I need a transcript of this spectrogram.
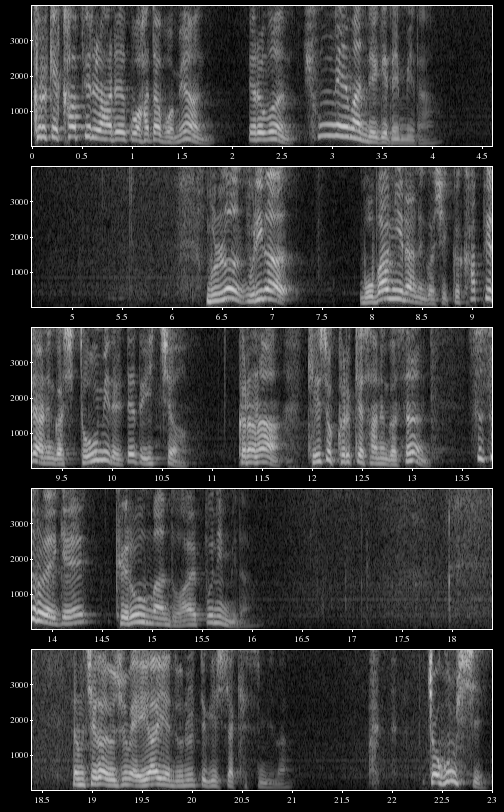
그렇게 카피를 하려고 하다 보면 여러분 흉내만 내게 됩니다. 물론 우리가 모방이라는 것이 그 카피라는 것이 도움이 될 때도 있죠. 그러나 계속 그렇게 사는 것은 스스로에게 괴로움만 더할 뿐입니다. 여러분 제가 요즘 AI에 눈을 뜨기 시작했습니다. 조금씩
